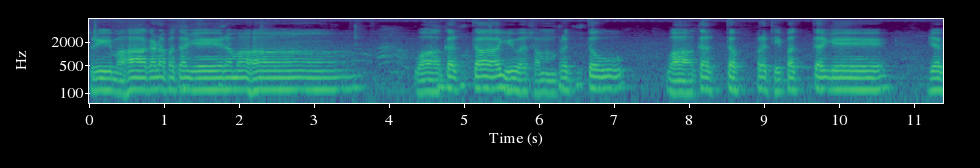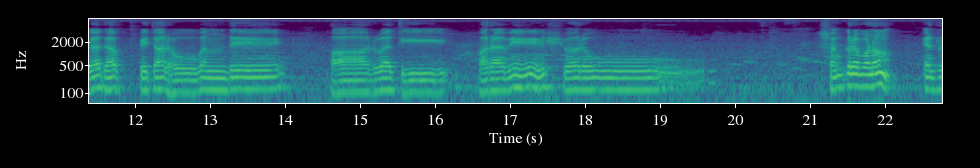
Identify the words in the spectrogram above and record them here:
श्रीमहागणपतये नमः वाकर्ता इव सम्पृक्तौ वाकर्तः प्रतिपत्तये जगतः पितरौ वन्दे பார்வதி பரமேஸ்வரோ சங்கிரமணம் என்ற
